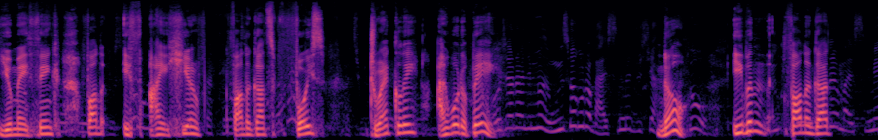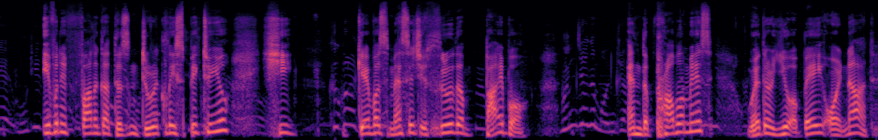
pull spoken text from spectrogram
You may think, Father, if I hear Father God's voice, directly, I would obey. No, even Father God, even if Father God doesn't directly speak to you, He gave us message through the Bible. And the problem is whether you obey or not.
